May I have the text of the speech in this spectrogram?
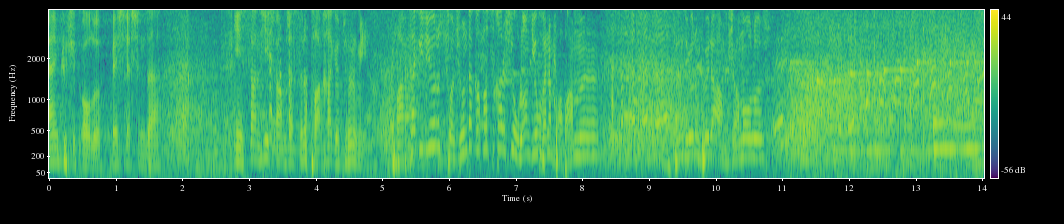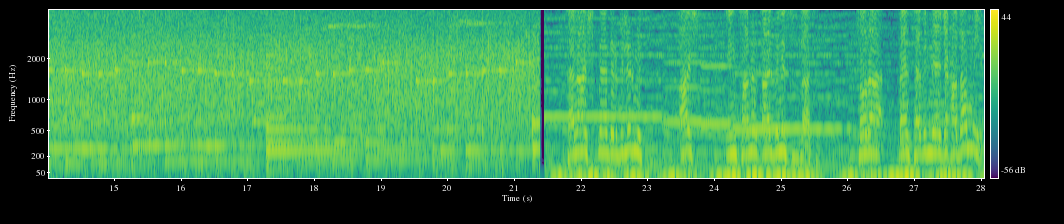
en küçük oğlu 5 yaşında. İnsan hiç amcasını parka götürür mü ya? Parka gidiyoruz çocuğun da kafası karışıyor. Ulan diyor bu benim babam mı? Ben diyorum böyle amca mı olur? Sen aşk nedir bilir misin? Aşk insanın kalbini sızlatır. Sonra ben sevilmeyecek adam mıyım?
